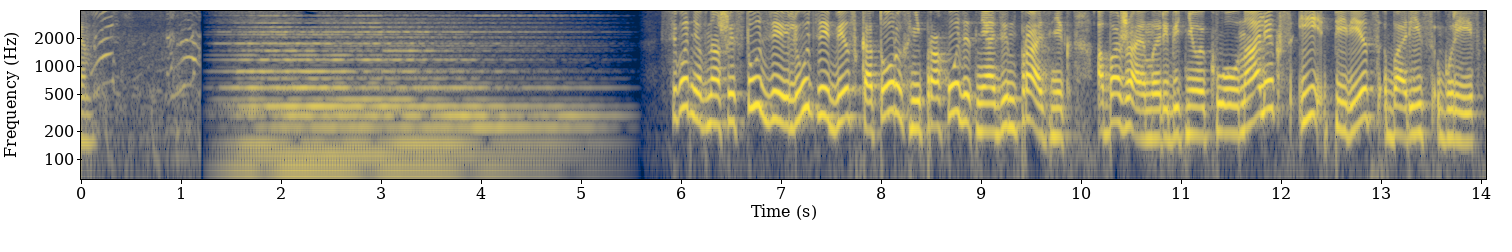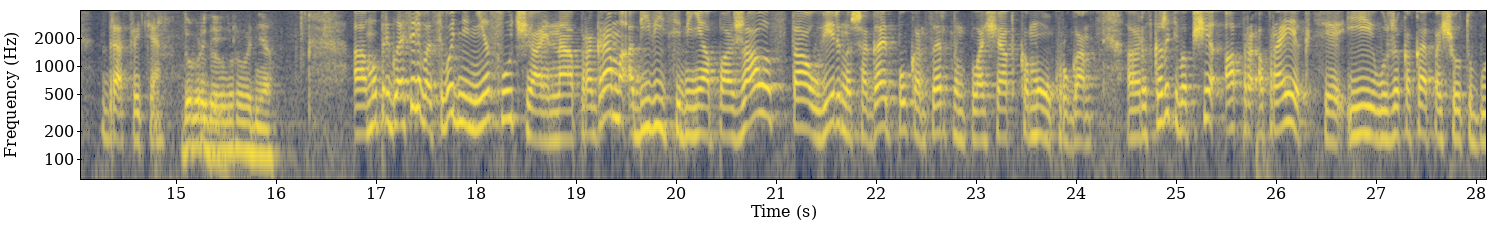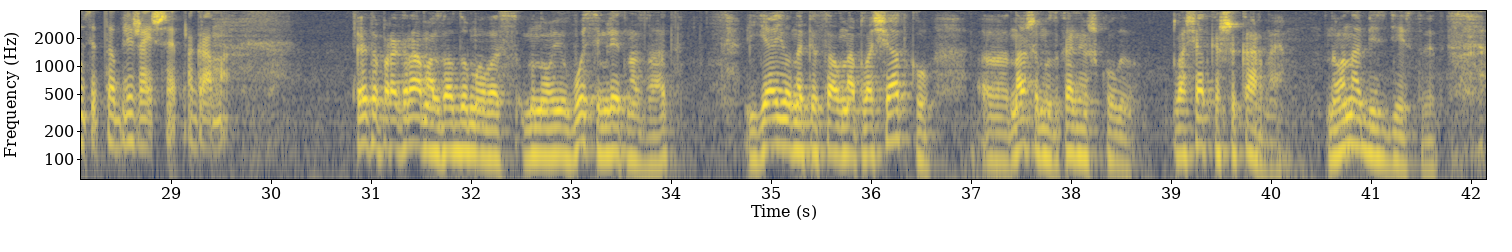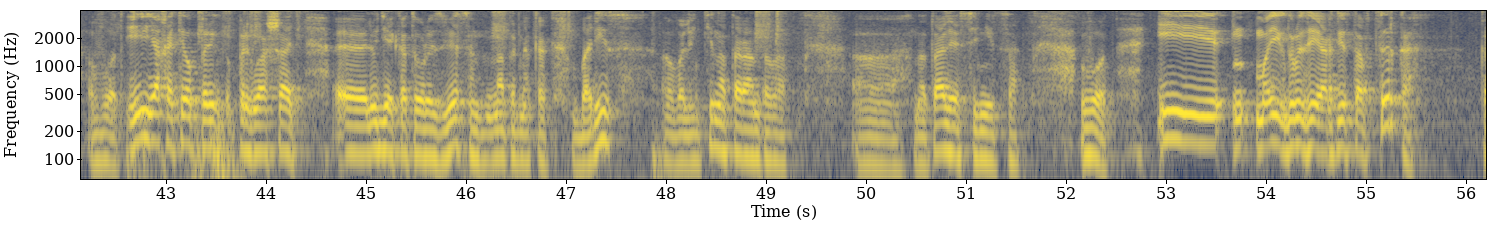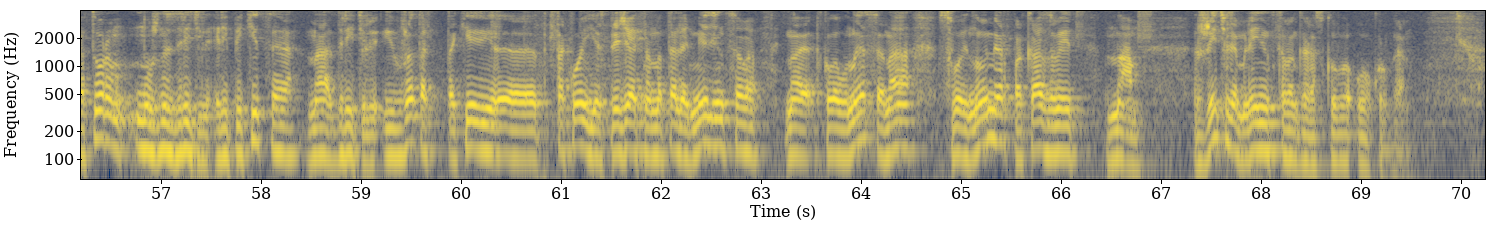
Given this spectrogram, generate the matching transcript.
Сегодня в нашей студии люди, без которых не проходит ни один праздник. Обожаемый ребятней клоун Алекс и певец Борис Гуреев. Здравствуйте. Добрый день. Доброго дня. А, мы пригласили вас сегодня не случайно. Программа «Объявите меня, пожалуйста» уверенно шагает по концертным площадкам округа. А, расскажите вообще о, про о проекте и уже какая по счету будет ближайшая программа? Эта программа задумалась мною 8 лет назад – я ее написал на площадку э, нашей музыкальной школы. Площадка шикарная но она бездействует. Вот. И я хотел при, приглашать э, людей, которые известны, например, как Борис, Валентина Тарантова, э, Наталья Синица. Вот. И моих друзей, артистов цирка – которым нужны зрители, репетиция на зрителей. И уже так, такие, э, такое есть. Приезжает нам Наталья Мезенцева, на клоунесса, она свой номер показывает нам, жителям Ленинского городского округа.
